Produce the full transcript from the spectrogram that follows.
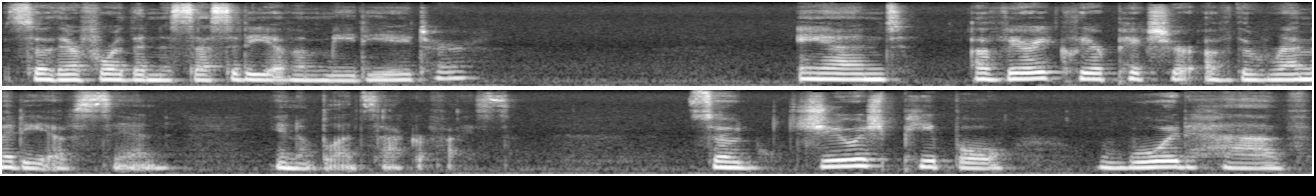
So, therefore, the necessity of a mediator, and a very clear picture of the remedy of sin in a blood sacrifice. So Jewish people would have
